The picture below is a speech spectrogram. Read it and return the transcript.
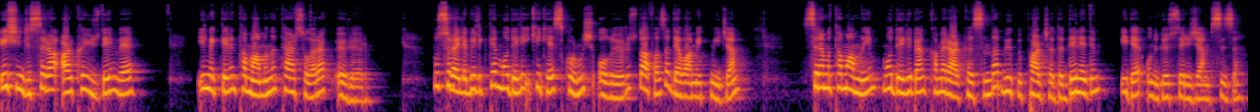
Beşinci sıra arka yüzdeyim ve ilmeklerin tamamını ters olarak örüyorum. Bu sırayla birlikte modeli iki kez kurmuş oluyoruz. Daha fazla devam etmeyeceğim. Sıramı tamamlayayım. Modeli ben kamera arkasında büyük bir parçada denedim. Bir de onu göstereceğim size.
